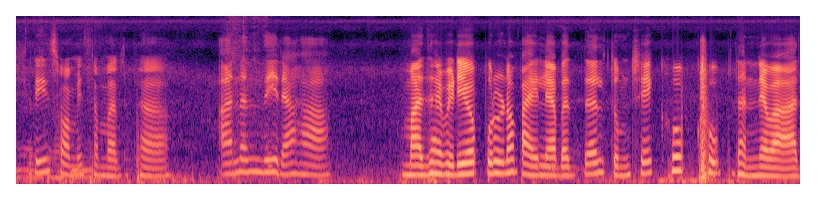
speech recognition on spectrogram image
श्री स्वामी समर्थ. आनंदी रहा. माझा व्हिडिओ पूर्ण पाहिल्याबद्दल तुमचे खूप खूप धन्यवाद.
